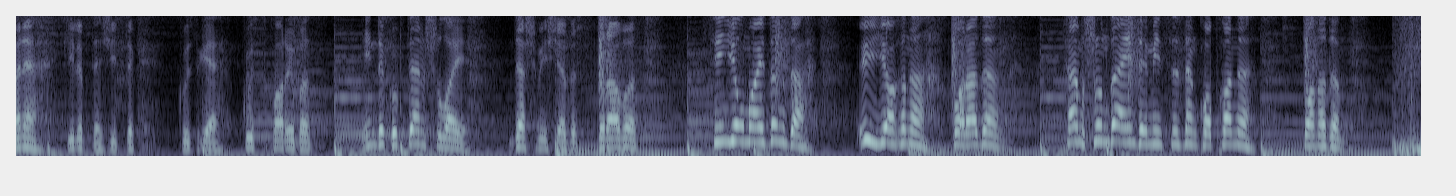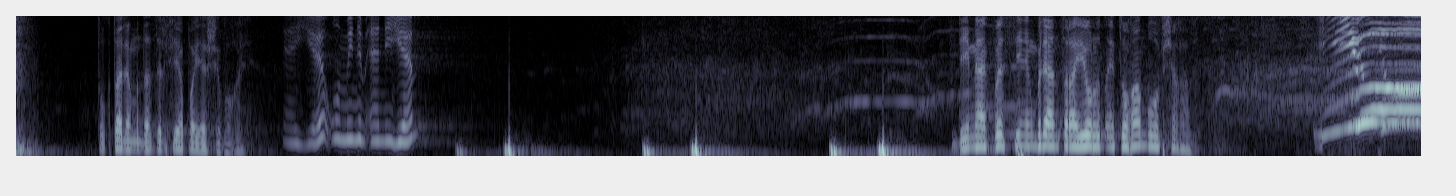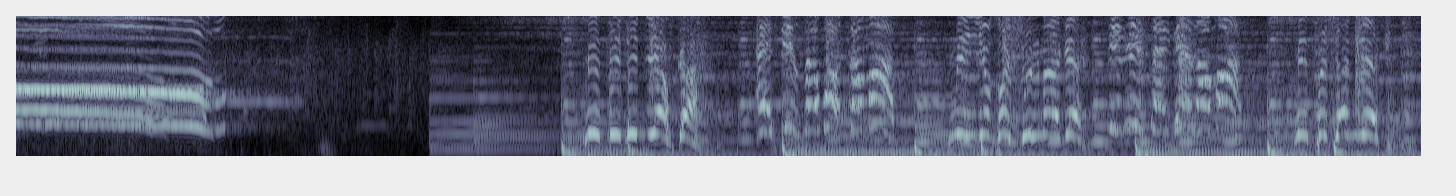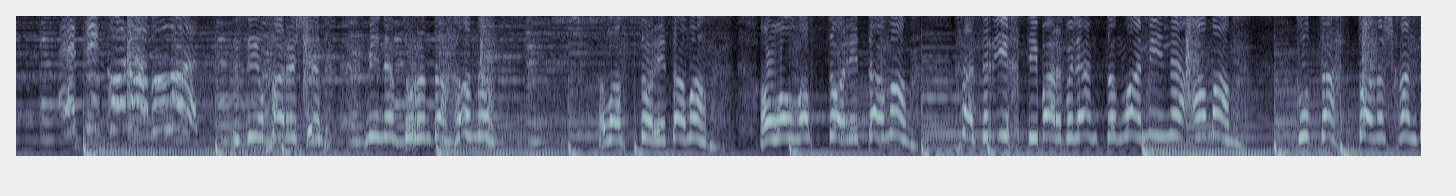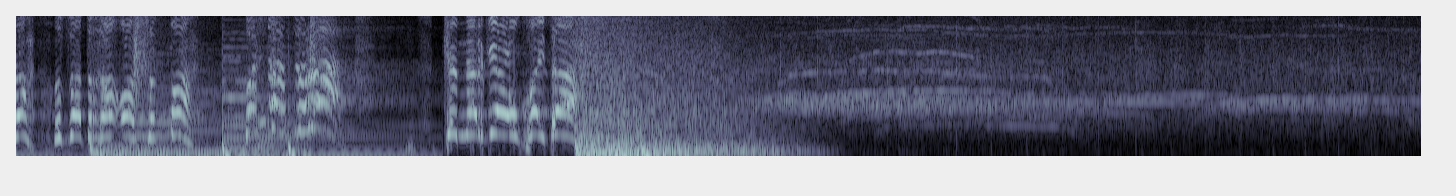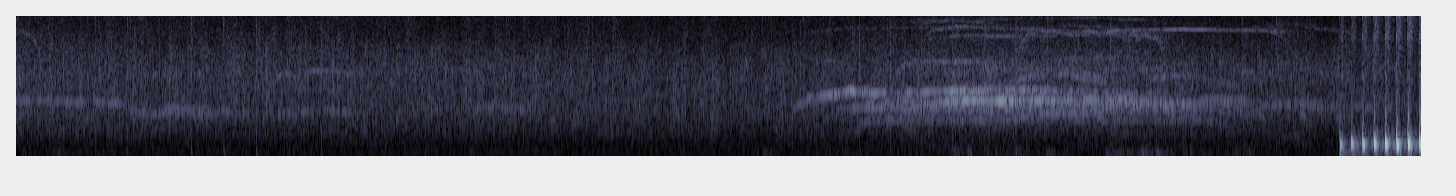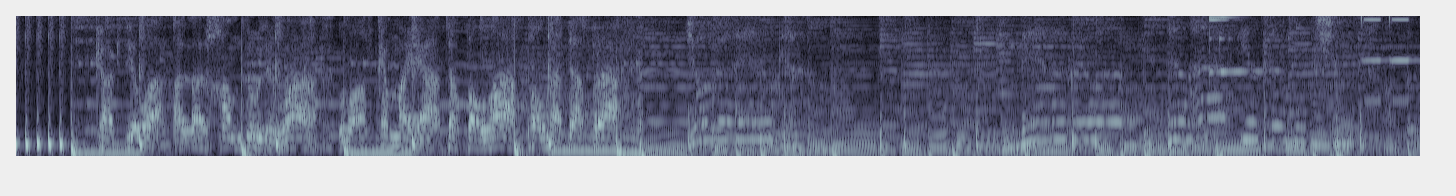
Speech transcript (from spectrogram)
Менә килеп тә җиттек күзгә, күз карыйбыз. Инде күптән шулай дәшмичә без торабыз. Син елмайдың да, өй ягына карадың. Һәм шунда инде мин сезнең капканы таныдым. Туктале, монда Зөлфия апа яши бугай. Әйе, ул минем әнием. Димәк, без синең белән троюродный туган булып чыгабыз. Юк! Мин пятидневка! Ә син завод КАМАЗ! Мин йокы шүлмәге! Син иртәнге намаз! Мин печәнлек! Ә син кара болыт! Зинхар өчен минем турында онот. Love story тамам, авыл love story тамам. Хәзер ихтибар белән тыңла мине амам. Клубта танышканда озатырга ашыкма. Башта сора! Кемнәргә ул кайда? как дела? Аль-Альхамдулила, лавка моя давала полна добра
